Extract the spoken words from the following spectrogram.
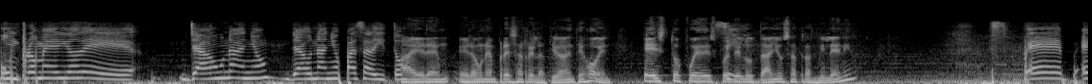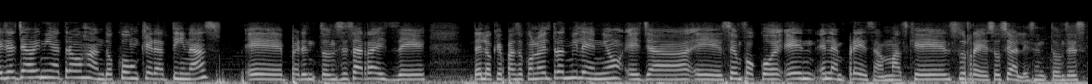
Un promedio de ya un año, ya un año pasadito. Ah, era, era una empresa relativamente joven. ¿Esto fue después Sí. de los daños a Transmilenio? Eh, ella ya venía trabajando con queratinas, eh, pero entonces a raíz de, de lo que pasó con el Transmilenio, ella eh, se enfocó en, en la empresa más que en sus redes sociales. Entonces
